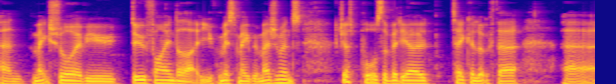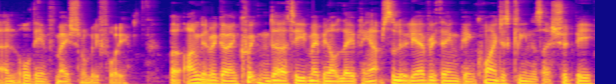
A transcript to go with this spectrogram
and make sure if you do find that you've missed maybe measurements, just pause the video, take a look there uh, and all the information will be for you. But I'm going to be going quick and dirty, maybe not labeling absolutely everything, being quite as clean as I should be,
